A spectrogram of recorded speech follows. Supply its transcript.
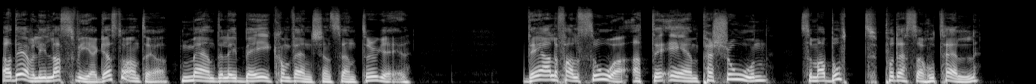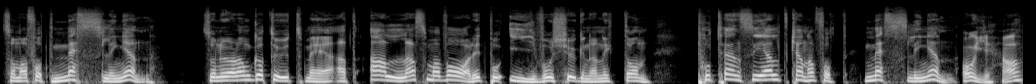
ja, det är väl i Las Vegas då antar jag. Mandalay Bay Convention Center och grejer. Det är i alla fall så att det är en person som har bott på dessa hotell som har fått mässlingen. Så nu har de gått ut med att alla som har varit på IVO 2019 potentiellt kan ha fått mässlingen. Oj, ja.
